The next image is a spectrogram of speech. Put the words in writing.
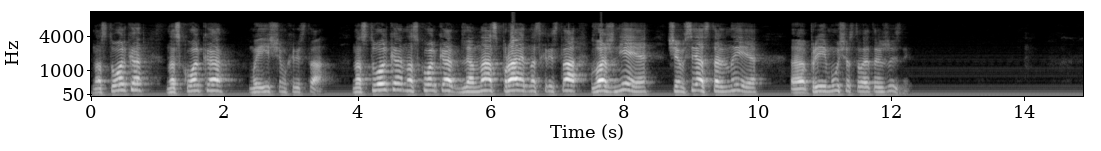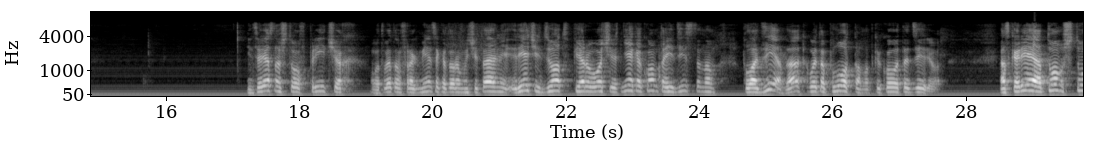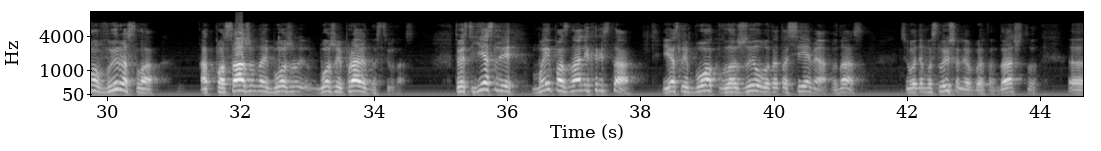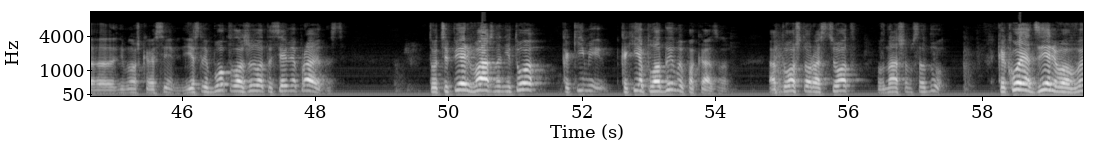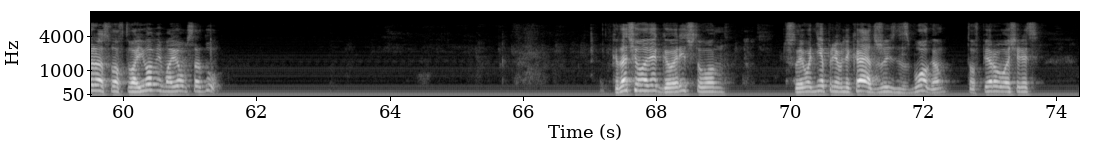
Настолько, насколько мы ищем Христа. Настолько, насколько для нас праведность Христа важнее, чем все остальные э, преимущества этой жизни. Интересно, что в притчах, вот в этом фрагменте, который мы читали, речь идет в первую очередь не о каком-то единственном плоде, да, какой-то плод там от какого-то дерева, а скорее о том, что выросло от посаженной Божьей, Божьей праведности у нас. То есть, если мы познали Христа, если Бог вложил вот это семя в нас, сегодня мы слышали об этом, да, что э, немножко о семени. Если Бог вложил это семя праведности, то теперь важно не то, какими, какие плоды мы показываем, а то, что растет в нашем саду. Какое дерево выросло в твоем и моем саду? Когда человек говорит, что он, что его не привлекает жизнь с Богом, то в первую очередь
